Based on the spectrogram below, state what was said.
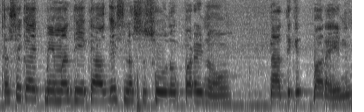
Kasi kahit may mantika guys, nasusunog pa rin oh. Nadikit pa rin.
